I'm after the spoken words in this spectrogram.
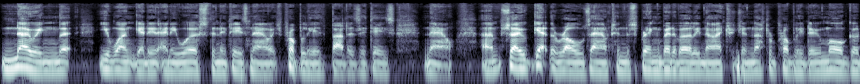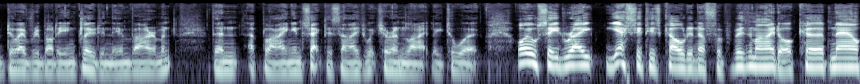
knowing that you won't get it any worse than it is now. It's probably as bad as it is now. Um, so get the rolls out in the spring, a bit of early nitrogen. That'll probably do more good to everybody, including the environment, than applying insecticides, which are unlikely to work. Oilseed rape, yes, it is cold enough for propyzamide or Kerb now.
